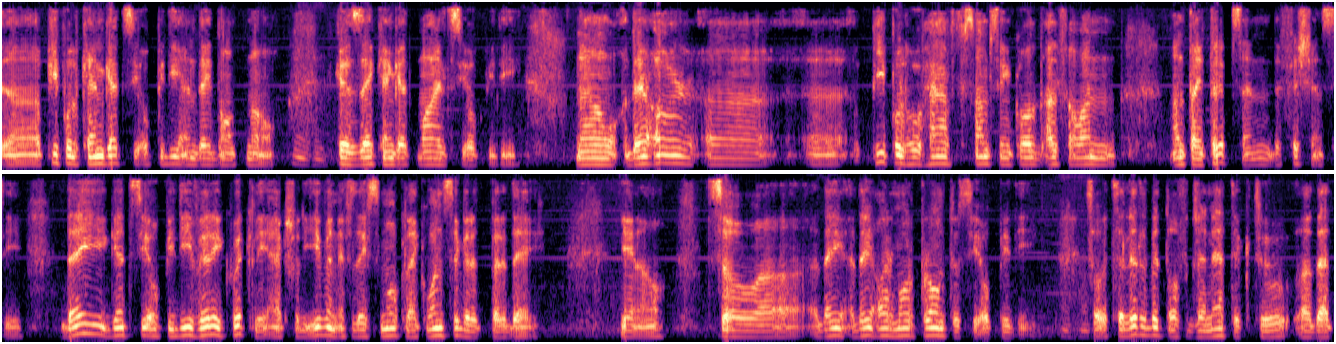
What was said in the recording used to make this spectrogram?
uh, people can get COPD and they don't know mm-hmm. because they can get mild COPD. Now there are uh, uh, people who have something called alpha one antitrypsin deficiency, they get COPD very quickly, actually, even if they smoke like one cigarette per day. You know, so uh, they they are more prone to COPD. Mm-hmm. So it's a little bit of genetic too uh, that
